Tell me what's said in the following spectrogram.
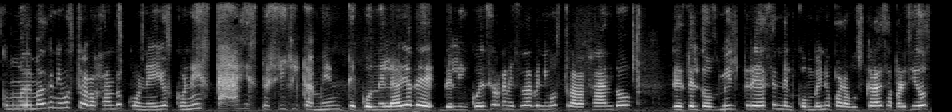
como además venimos trabajando con ellos, con esta área específicamente, con el área de delincuencia organizada, venimos trabajando desde el 2013 en el convenio para buscar a desaparecidos,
